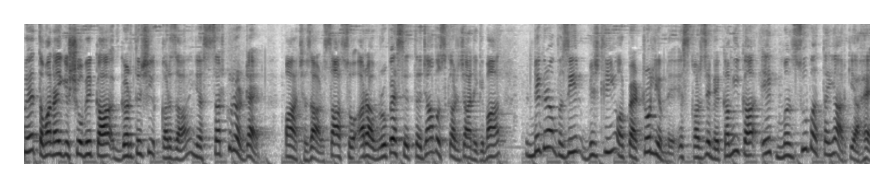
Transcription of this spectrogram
में तोानाई के शोबे का गर्दशी कर्जा या सर्कुलर डेट पाँच हज़ार सात सौ अरब रुपए से तजावज कर जाने के बाद निगरान वज़ीर बिजली और पेट्रोलियम ने इस कर्जे में कमी का एक मंसूबा तैयार किया है।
